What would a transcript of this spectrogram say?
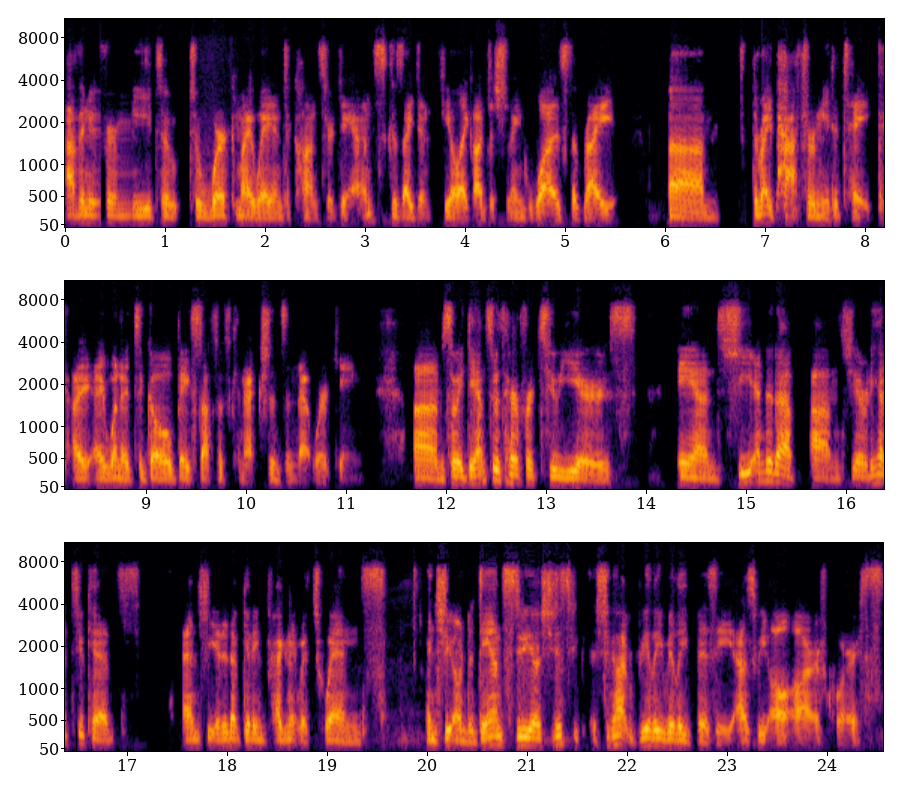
avenue for me to to work my way into concert dance because I didn't feel like auditioning was the right um, the right path for me to take. I, I, wanted to go based off of connections and networking. Um, so I danced with her for two years, and she ended up um, she already had two kids, and she ended up getting pregnant with twins and she owned a dance studio. She just she got really really busy, as we all are, of course,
